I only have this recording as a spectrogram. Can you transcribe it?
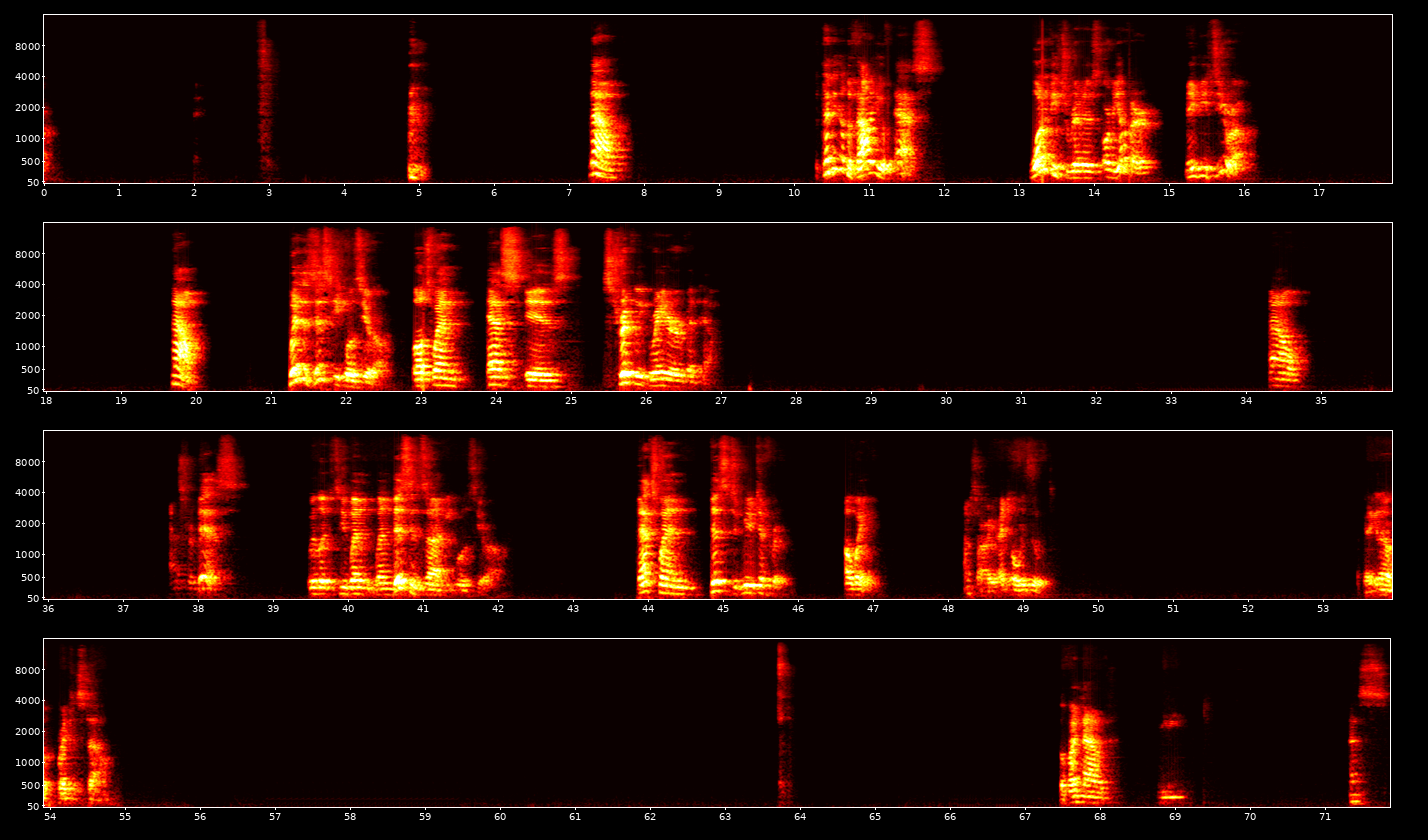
Now, depending on the value of S, one of these derivatives or the other may be zero. Now, when is this equal zero? Well, it's when S is strictly greater than M. Now, as for this, we look to see when, when this is uh, equal to zero. That's when this degree of difference. Oh, wait. I'm sorry, I totally moved. Okay, I'm gonna write this down. So have E S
